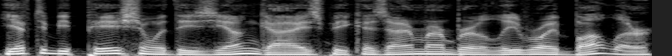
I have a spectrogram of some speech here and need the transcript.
you have to be patient with these young guys because I remember Leroy Butler.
